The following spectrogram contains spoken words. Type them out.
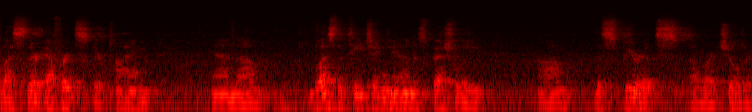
bless their efforts, their time, and um, bless the teaching and especially um, the spirits of our children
